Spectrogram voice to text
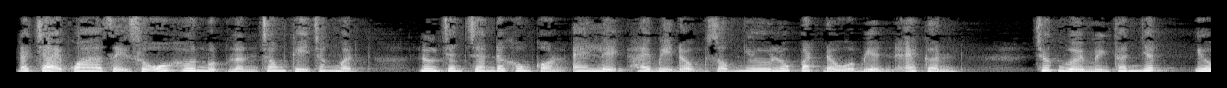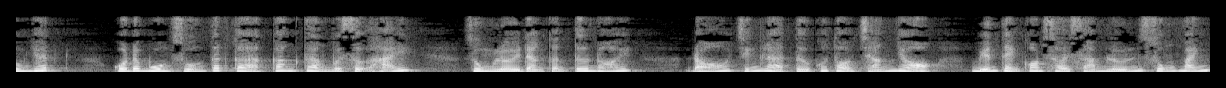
Đã trải qua dạy dỗ hơn một lần trong kỳ trăng mật, Lương chân chân đã không còn e lệ hay bị động giống như lúc bắt đầu ở biển Egan. Trước người mình thân nhất, yêu nhất, cô đã buông xuống tất cả căng thẳng và sợ hãi, dùng lời đằng cận tư nói, đó chính là từ con thỏ trắng nhỏ biến thành con sói xám lớn dũng mãnh.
